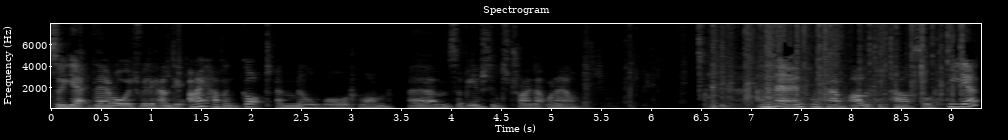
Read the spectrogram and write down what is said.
So yeah, they're always really handy. I haven't got a Milward one, um, so it'd be interesting to try that one out. And then we have our little parcel here.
